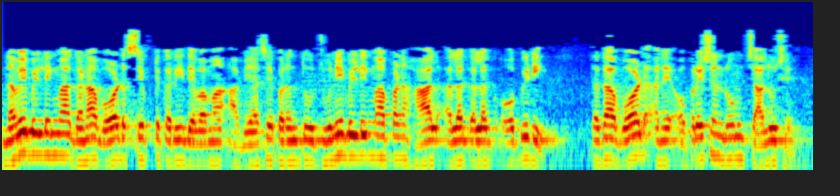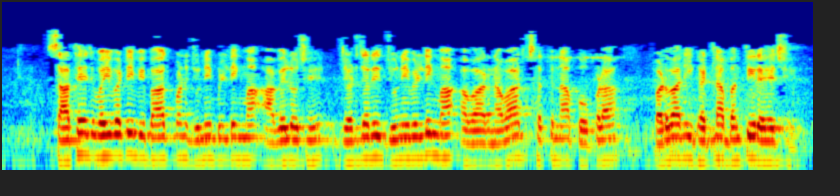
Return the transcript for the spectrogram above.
નવી બિલ્ડિંગમાં ઘણા વોર્ડ શિફ્ટ કરી દેવામાં આવ્યા છે, પરંતુ જૂની બિલ્ડિંગમાં પણ હાલ અલગ અલગ ઓપીડી તથા વોર્ડ અને ઓપરેશન રૂમ ચાલુ છે. સાથે જ વહીવટી વિભાગ પણ જૂની બિલ્ડિંગમાં આવેલો છે. જર્જરિત જૂની બિલ્ડિંગમાં અવારનવાર છતના પોપડા પડવાની ઘટના બનતી રહે છે.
